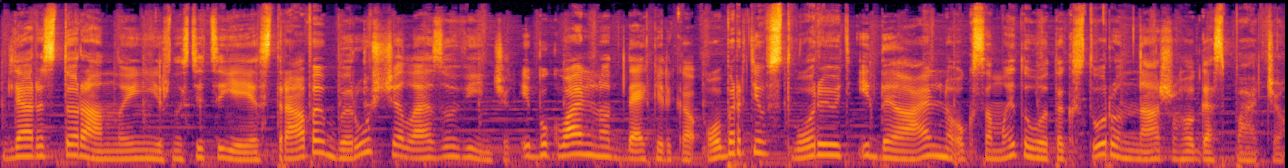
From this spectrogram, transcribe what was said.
Для ресторанної ніжності цієї страви беру ще лезо вінчик і буквально декілька обертів створюють ідеальну оксамитову текстуру нашого гаспачо.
